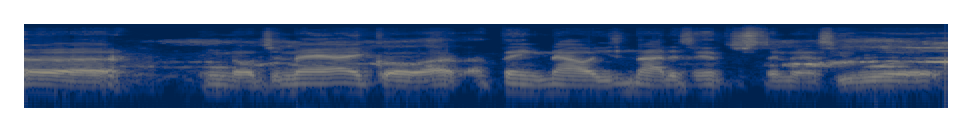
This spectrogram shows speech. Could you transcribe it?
uh, you know, Jhené Aiko, I, I think now he's not as interesting as he was.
